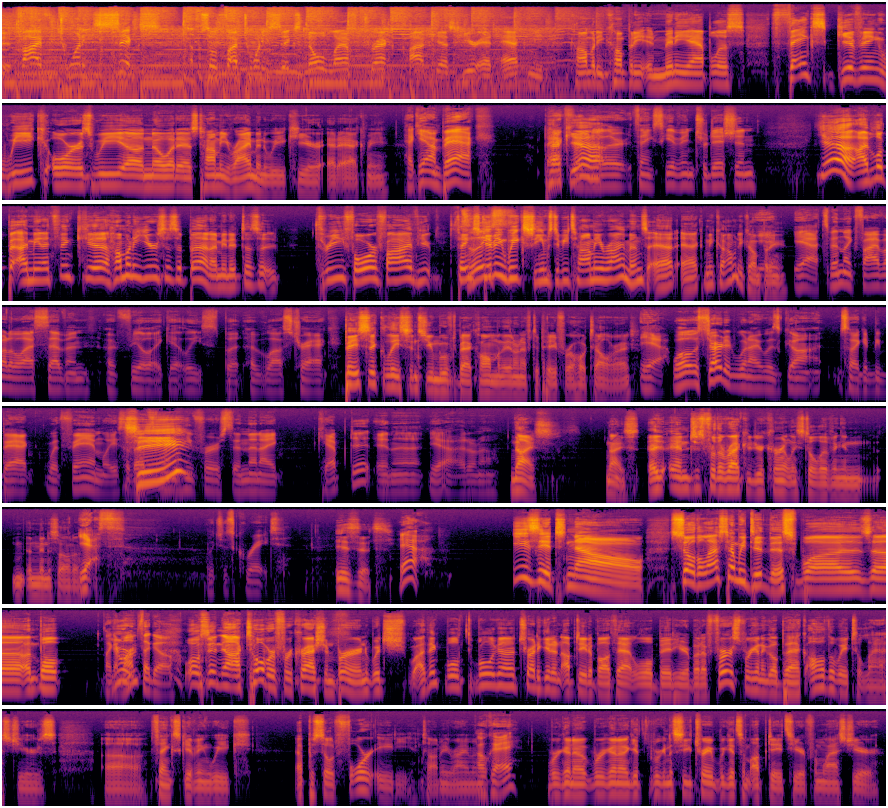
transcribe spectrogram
is it? 526. Episode 526, No Laugh Track podcast here at Acme Comedy Company in Minneapolis. Thanksgiving week, or as we uh, know it as Tommy Ryman week here at Acme. Heck yeah, I'm back. Back Heck yeah. Another Thanksgiving tradition. Yeah, I look back. I mean, I think, uh, how many years has it been? I mean, it does it. Three, four, five. Thanksgiving week seems to be Tommy Ryman's at Acme Comedy Company. Yeah, yeah, it's been like five out of the last seven. I feel like at least, but I've lost track. Basically, since you moved back home and they don't have to pay for a hotel, right? Yeah. Well, it started when I was gone, so I could be back with family. So See? that's first, and then I kept it, and then yeah, I don't know. Nice, nice. A- And just for the record, you're currently still living in, in Minnesota. Yes, which is great. Is it? Yeah. Is it now? So the last time we did this was uh well Like a were- month ago. Well, it was in October for Crash and Burn, which I think we'll we're gonna try to get an update about that a little bit here. But at first, we're gonna go back all the way to last year's uh, Thanksgiving week, episode 480. Tommy Ryman. Okay. We're gonna we're gonna get we're gonna see trade we get some updates here from last year.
